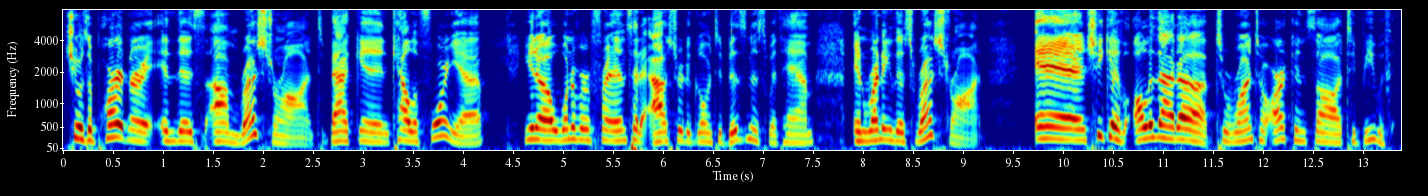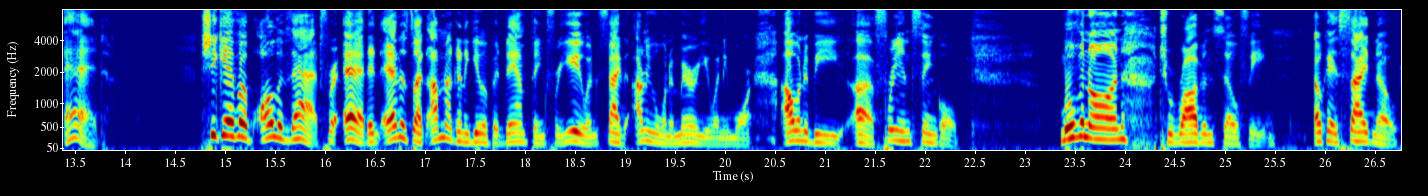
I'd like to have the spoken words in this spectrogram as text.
She was a partner in this um, restaurant back in California. You know, one of her friends had asked her to go into business with him in running this restaurant. And she gave all of that up to run to Arkansas to be with Ed. She gave up all of that for Ed. And Ed is like, I'm not going to give up a damn thing for you. In fact, I don't even want to marry you anymore. I want to be uh, free and single. Moving on to Rob and Sophie. Okay, side note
